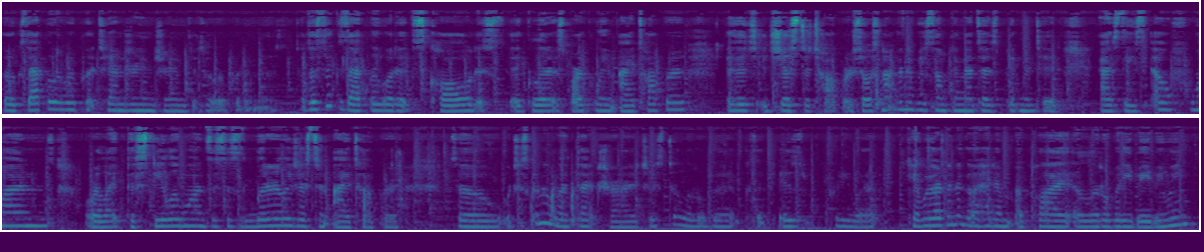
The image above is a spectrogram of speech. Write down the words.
So exactly where we put Tangerine Dreams is where we're putting this. So this is exactly what it's called. It's a glitter sparkling eye topper. It's just a topper. So it's not gonna be something that's as pigmented as these e.l.f. ones or like the Stila ones. This is literally just an eye topper. So we're just gonna let that dry just a little bit because it is pretty wet. Okay, we are gonna go ahead and apply a little bitty baby wing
